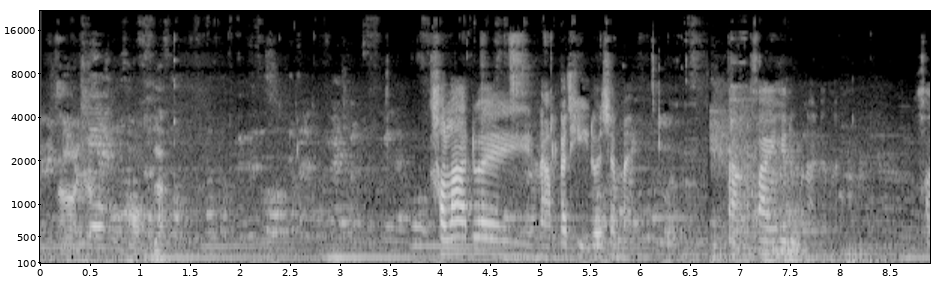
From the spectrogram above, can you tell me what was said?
ๆอร่อยแบบหอมด้วยเขาราดด้วยน้ำกะทิด้วยใช่ไหมตั้งไฟให้ดูหน่อยได้ไหมขอ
